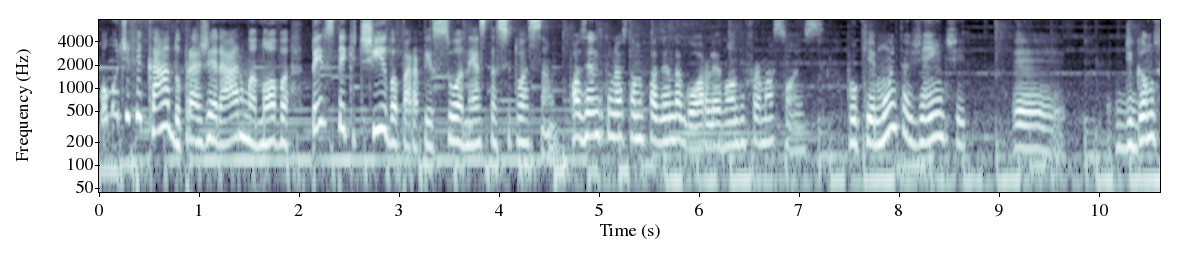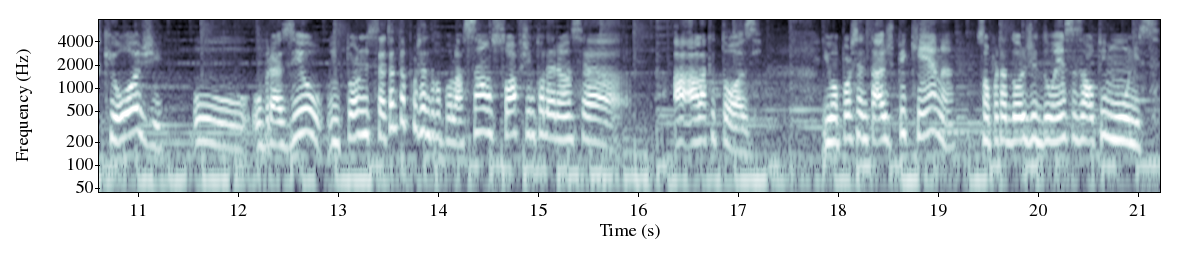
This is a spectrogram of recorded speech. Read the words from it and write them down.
ou modificado para gerar uma nova perspectiva para a pessoa nesta situação. Fazendo o que nós estamos fazendo agora, levando informações. Porque muita gente é, digamos que hoje o, o, Brasil, em torno de 70% da população sofre de intolerância à, à, lactose. E uma porcentagem pequena são portadores de doenças autoimunes,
